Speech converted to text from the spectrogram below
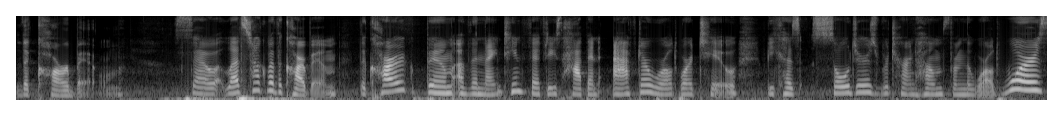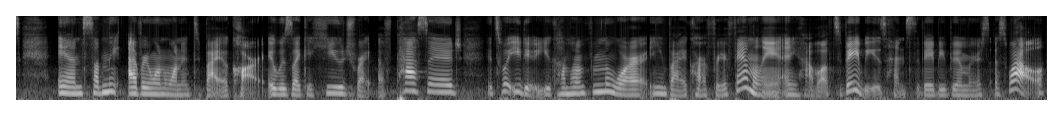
the car boom. So let's talk about the car boom. The car boom of the 1950s happened after World War II because soldiers returned home from the world wars and suddenly everyone wanted to buy a car. It was like a huge rite of passage. It's what you do. You come home from the war, you buy a car for your family, and you have lots of babies, hence the baby boomers as well.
